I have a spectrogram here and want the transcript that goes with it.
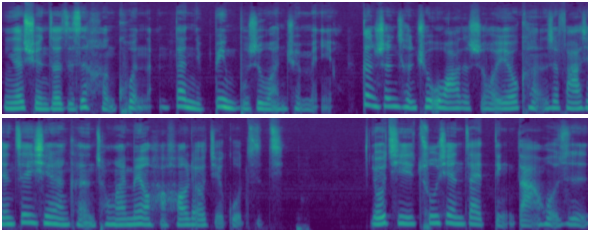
你的选择只是很困难，但你并不是完全没有。更深层去挖的时候，也有可能是发现这些人可能从来没有好好了解过自己，尤其出现在顶大或者是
